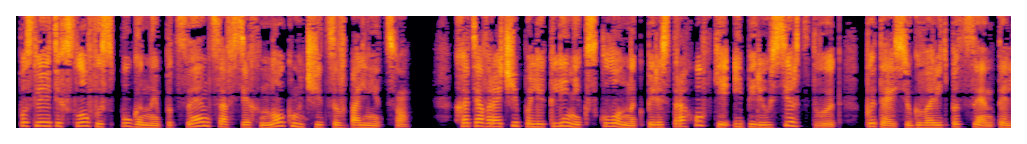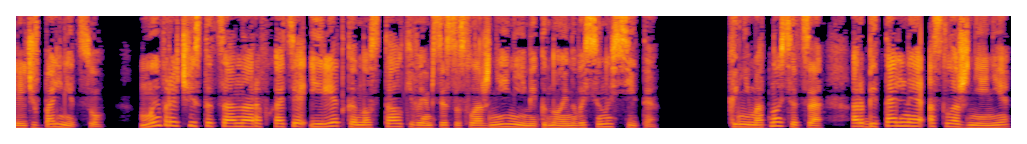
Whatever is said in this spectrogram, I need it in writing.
После этих слов испуганный пациент со всех ног мчится в больницу. Хотя врачи поликлиник склонны к перестраховке и переусердствуют, пытаясь уговорить пациента лечь в больницу, мы, врачи стационаров, хотя и редко, но сталкиваемся с осложнениями гнойного синусита. К ним относятся орбитальные осложнения,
